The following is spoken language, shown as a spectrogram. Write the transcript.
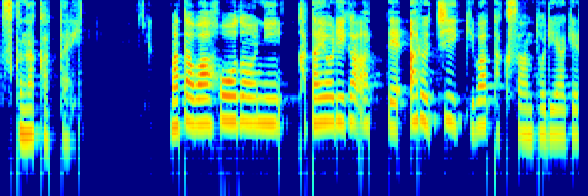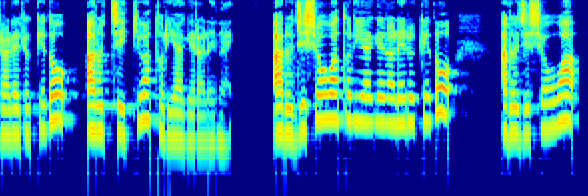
少なかったり、または報道に偏りがあってある地域はたくさん取り上げられるけど、ある地域は取り上げられない。ある事象は取り上げられるけど、ある事象は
